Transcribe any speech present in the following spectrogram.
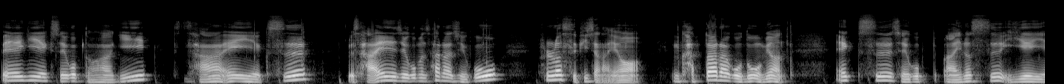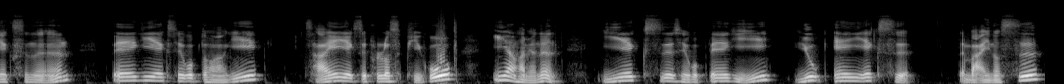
빼기 x제곱 더하기 4ax 4a 제곱은 사라지고 플러스 b잖아요. 그럼 같다라고 놓으면 x제곱 마이너스 2ax는 빼기 x제곱 더하기 4ax 플러스 b고 이항하면은 2x제곱 빼기 6ax 마이너스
